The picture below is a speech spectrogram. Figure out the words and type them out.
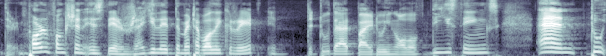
Their important function is they regulate the metabolic rate. It, they do that by doing all of these things. And two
